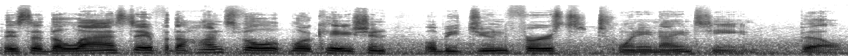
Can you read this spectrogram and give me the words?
They said the last day for the Huntsville location will be June 1st, 2019. Bill.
